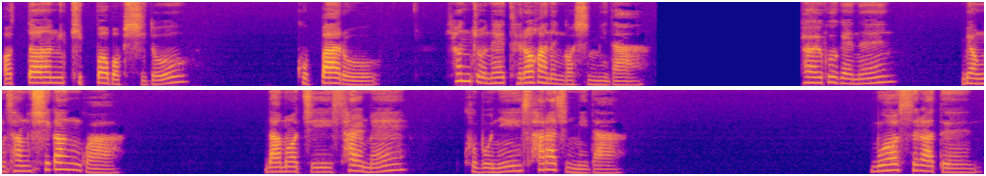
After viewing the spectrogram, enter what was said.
어떤 기법 없이도 곧바로 현존에 들어가는 것입니다. 결국에는 명상 시간과 나머지 삶의 구분이 사라집니다. 무엇을 하든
